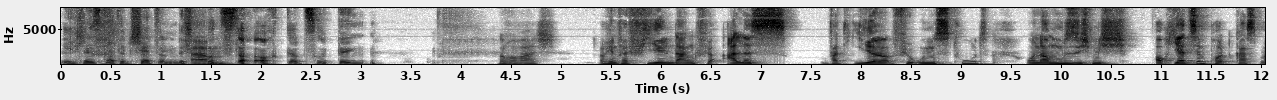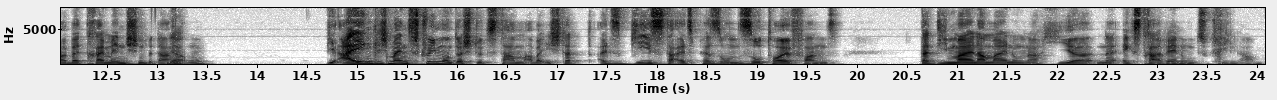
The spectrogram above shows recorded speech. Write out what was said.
Ich lese gerade den Chat und ich Ähm. muss da auch ganz zurückdenken. Wo war ich? Auf jeden Fall vielen Dank für alles, was ihr für uns tut. Und da muss ich mich auch jetzt im Podcast mal bei drei Menschen bedanken, die eigentlich meinen Stream unterstützt haben, aber ich das als Geste, als Person so toll fand, dass die meiner Meinung nach hier eine extra Erwähnung zu kriegen haben.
